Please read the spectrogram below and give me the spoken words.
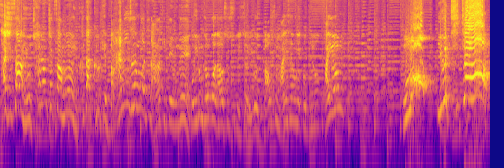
사실상 이 촬영 책상은 그닥 그렇게 많이 사용하진 않았기 때문에 뭐 이런 결과가 나왔을 수도 있어요 이거 마우스 많이 사용했거든요 과연 어? 이거 진짜야?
